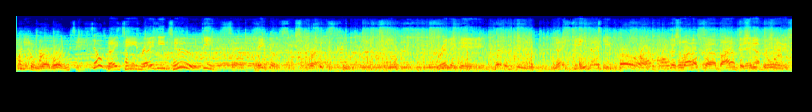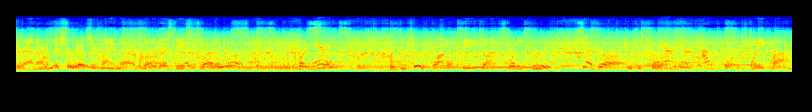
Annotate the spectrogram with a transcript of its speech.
Fishing 25. Rodeo. Silver 1992. Pecos Express. Renegade. 1994. There's a lot of uh, bottom fishing opportunities around artificial reefs. You find uh, a number of species of Friday turtles. one. Cornerian. 22. Ronald D. Johnson. 23. Chevron. 24. Mariner Outboard. 25.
